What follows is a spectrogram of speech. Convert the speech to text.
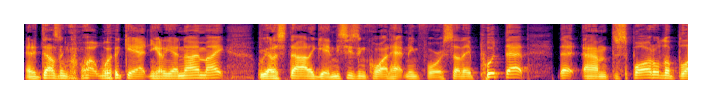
and it doesn't quite work out. And you got to go, no, mate, we got to start again. This isn't quite happening for us. So they put that, that um, despite all the blow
